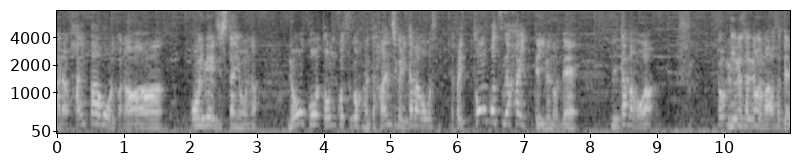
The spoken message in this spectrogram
あらハイパーボールかな。をイメージしたような濃厚豚骨ご飯と半熟煮卵もやっぱり豚骨が入っているので煮卵はミングされたものも合わせて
